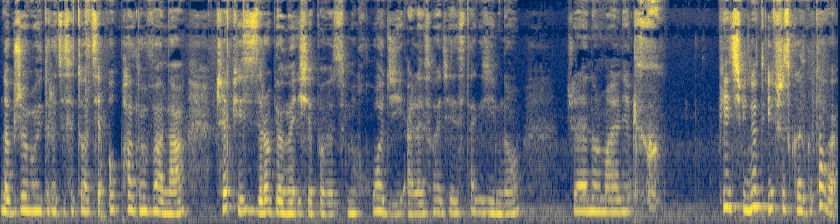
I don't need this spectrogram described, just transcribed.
Dobrze, moi drodzy, sytuacja opanowana. Przepis zrobiony i się powiedzmy chłodzi, ale słuchajcie, jest tak zimno, że normalnie 5 minut i wszystko jest gotowe.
